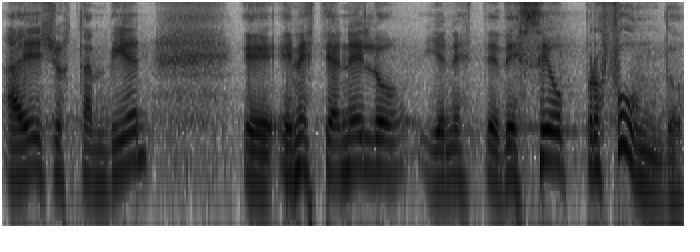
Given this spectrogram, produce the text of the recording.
a ellos también eh, en este anhelo y en este deseo profundo,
